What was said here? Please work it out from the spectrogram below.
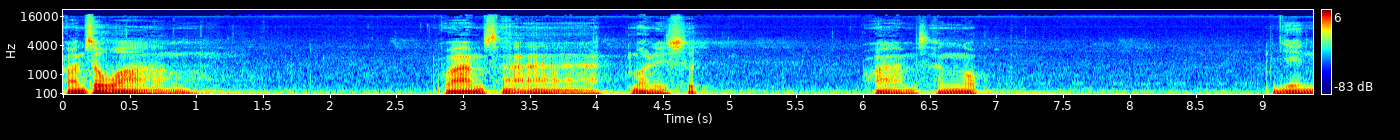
ความสว่าง ความสะอาดบริสุทธิ์ ความสงบ เย็น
